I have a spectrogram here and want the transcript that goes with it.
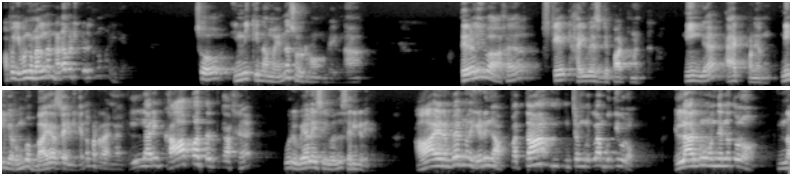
அப்ப இவங்க மேல நடவடிக்கை எடுக்கணுமா இல்லையா? சோ இன்னைக்கு நம்ம என்ன சொல்றோம் அப்படின்னா தெளிவாக ஸ்டேட் ஹைவேஸ் டிபார்ட்மெண்ட் நீங்க ஆக்ட் பண்ணணும். நீங்க ரொம்ப பயஸ் இன்னைக்கு என்ன பண்றாங்க? எல்லாரையும் காப்பாத்துறதுக்காக ஒரு வேலை செய்வது சரி கிடையாது. ஆயிரம் பேர் மேல எடுங்க. அப்பத்தான் மிச்சவங்களுக்கு எல்லாம் புத்தி வரும். எல்லாருக்கும் வந்து என்ன தோணும்? இந்த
